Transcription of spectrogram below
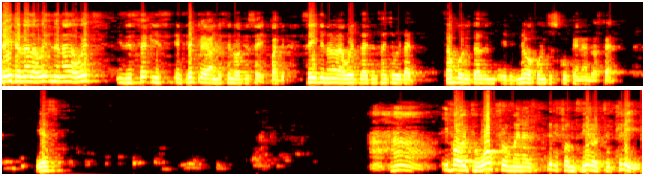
Say it another way, in another words, is, is exactly I understand what you say. But say it in another way that in such a way that somebody who doesn't, it is never going to school can understand. Yes? Aha. If I were to walk from minus three, from zero to three,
